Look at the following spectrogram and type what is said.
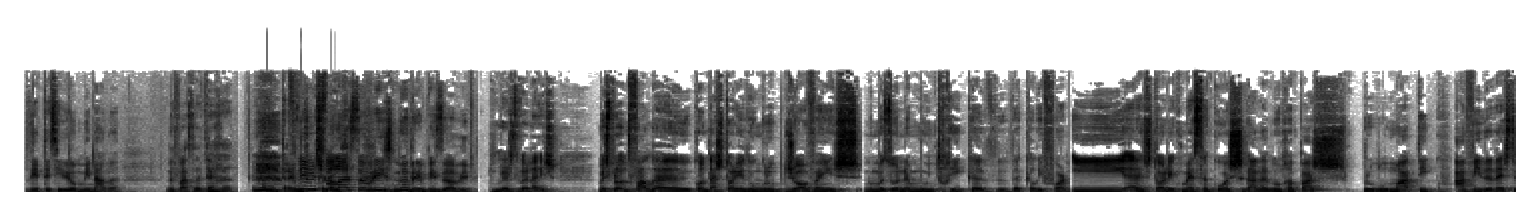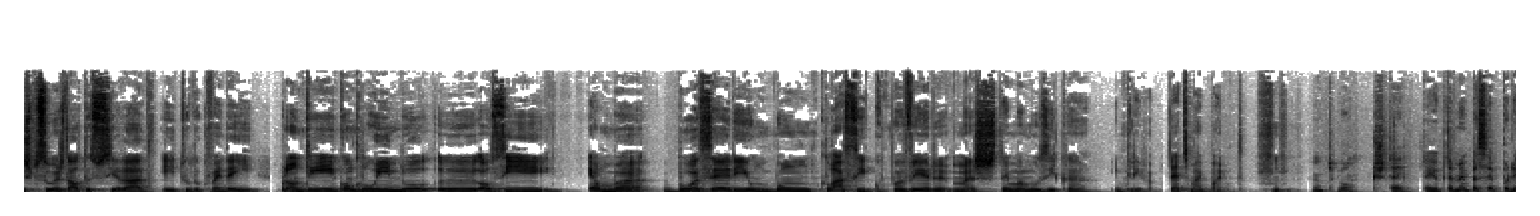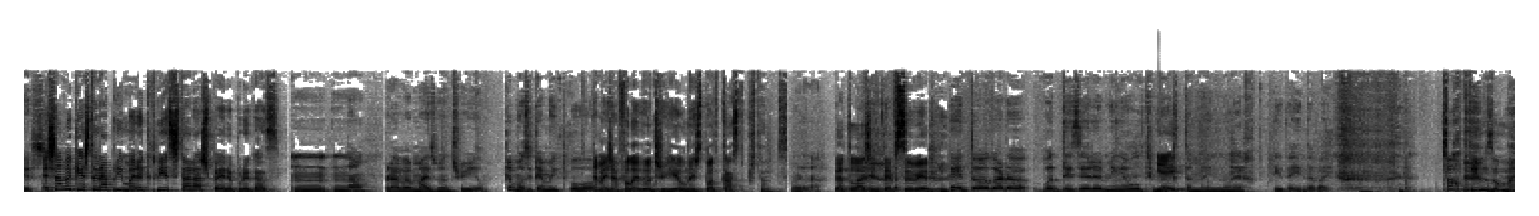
Podia ter sido eliminada na face da Terra. Não Podemos falar sobre isto noutro episódio. Os meus devaneios. Mas pronto, fala, conta a história de um grupo de jovens numa zona muito rica de- da Califórnia. E a história começa com a chegada de um rapaz problemático à vida destas pessoas da alta sociedade e tudo o que vem daí. Pronto, e concluindo, uh, OC é uma boa série, um bom clássico para ver, mas tem uma música incrível. That's my point. Muito bom. Gostei. Eu também passei por esse. Achava que esta era a primeira que devias estar à espera, por acaso. Hum, não, esperava mais One Tree Hill. Porque a música é muito boa. Também já falei do Andrew Hill neste podcast, portanto. Verdade. Já toda a gente deve saber. Ok, então agora vou-te dizer a minha última, que também não é repetida, ainda bem. Só repetimos uma.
